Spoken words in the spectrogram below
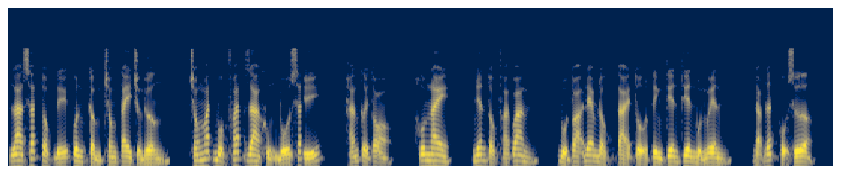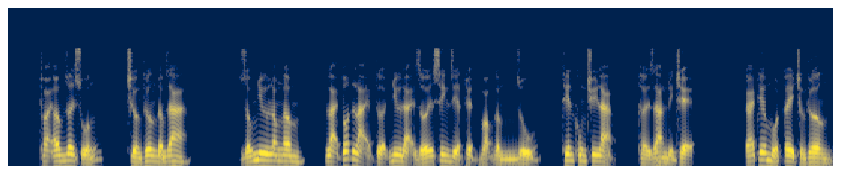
La sát tộc đế quân cầm trong tay trường thương, trong mắt buộc phát ra khủng bố sát ý, hắn cười to, hôm nay, nhân tộc phá quan bổn tọa đem độc tài tổ tình tiên thiên bổn nguyên, đạp đất cổ xưa. Thoại âm rơi xuống, trường thương đâm ra. Giống như long âm, lại tốt lại tựa như đại giới sinh diệt tuyệt vọng gầm rú, thiên khung truy lạc, thời gian đình trệ cái kia một cây trường thương,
